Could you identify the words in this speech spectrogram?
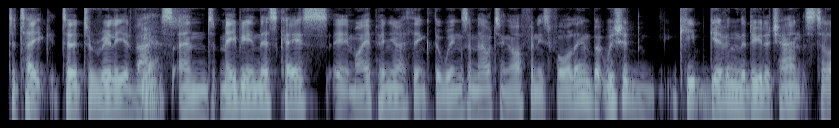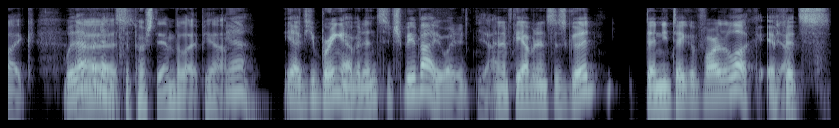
to take to to really advance. Yes. And maybe in this case, in my opinion, I think the wings are melting off and he's falling. But we should keep giving the dude a chance to like With uh, evidence. to push the envelope. Yeah. Yeah. Yeah. If you bring evidence, it should be evaluated. Yeah. And if the evidence is good, then you take a farther look. If Yeah. it's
